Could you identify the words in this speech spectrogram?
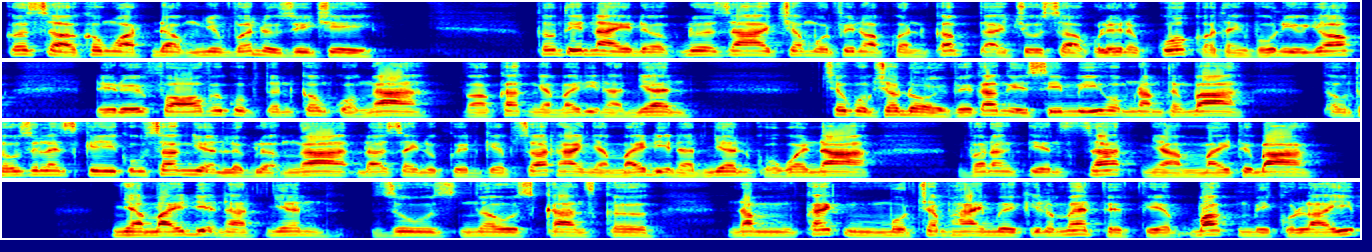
cơ sở không hoạt động nhưng vẫn được duy trì. Thông tin này được đưa ra trong một phiên họp khẩn cấp tại trụ sở của Liên Hợp Quốc ở thành phố New York để đối phó với cuộc tấn công của Nga vào các nhà máy điện hạt nhân. Trong cuộc trao đổi với các nghị sĩ Mỹ hôm 5 tháng 3, Tổng thống Zelensky cũng xác nhận lực lượng Nga đã giành được quyền kiểm soát hai nhà máy điện hạt nhân của Ukraine và đang tiến sát nhà máy thứ ba. Nhà máy điện hạt nhân Yuzhno-Skansk nằm cách 120 km về phía bắc Mykolaiv,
